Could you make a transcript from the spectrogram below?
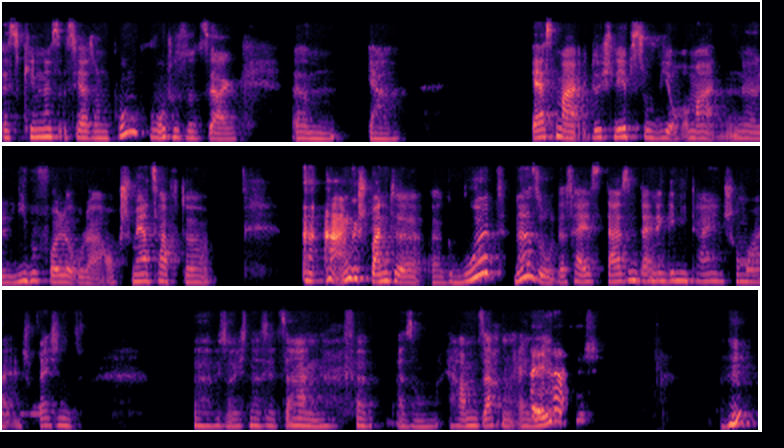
des Kindes ist ja so ein Punkt, wo du sozusagen, ähm, ja, erstmal durchlebst du wie auch immer eine liebevolle oder auch schmerzhafte, äh, angespannte äh, Geburt. Ne? So, das heißt, da sind deine Genitalien schon mal entsprechend äh, wie soll ich das jetzt sagen, Ver also haben Sachen erlebt. Verändert sich. Hm?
